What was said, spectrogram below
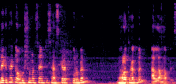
লেগে থাকে, অবশ্যই আমার চ্যানেলটি সাবস্ক্রাইব করবেন। ভালো থাকবেন। আল্লাহ হাফেজ।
